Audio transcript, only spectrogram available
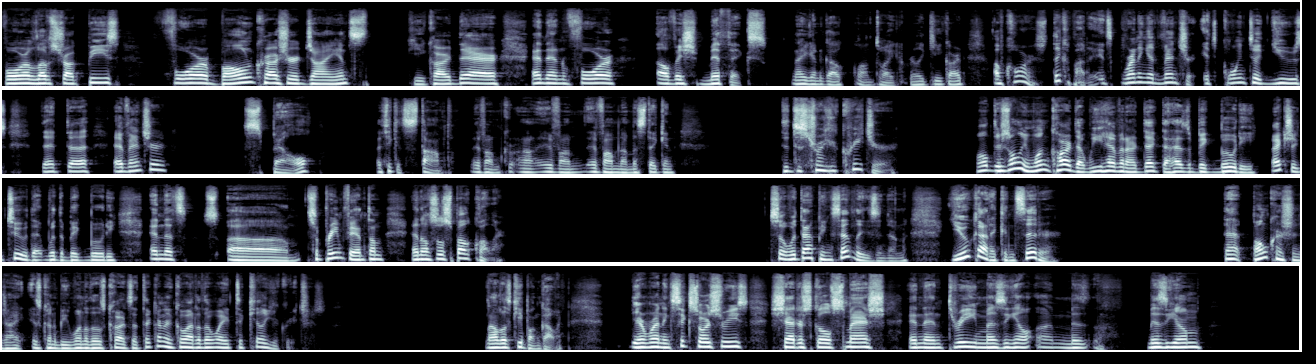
four lovestruck beasts, four Bonecrusher Giants, key card there, and then four Elvish Mystics. Now you're going to go, well, Toy, really key card? Of course. Think about it. It's running adventure. It's going to use that uh, adventure spell. I think it's stomp, if I'm uh, if I'm if I'm not mistaken, to destroy your creature. Well, there's only one card that we have in our deck that has a big booty. Actually, two that with a big booty, and that's uh, Supreme Phantom and also Spell Queller. So, with that being said, ladies and gentlemen, you got to consider that Bonecrusher Giant is going to be one of those cards that they're going to go out of their way to kill your creatures. Now, let's keep on going. They're running six sorceries, Shatterskull Smash, and then three uh, Mizzium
